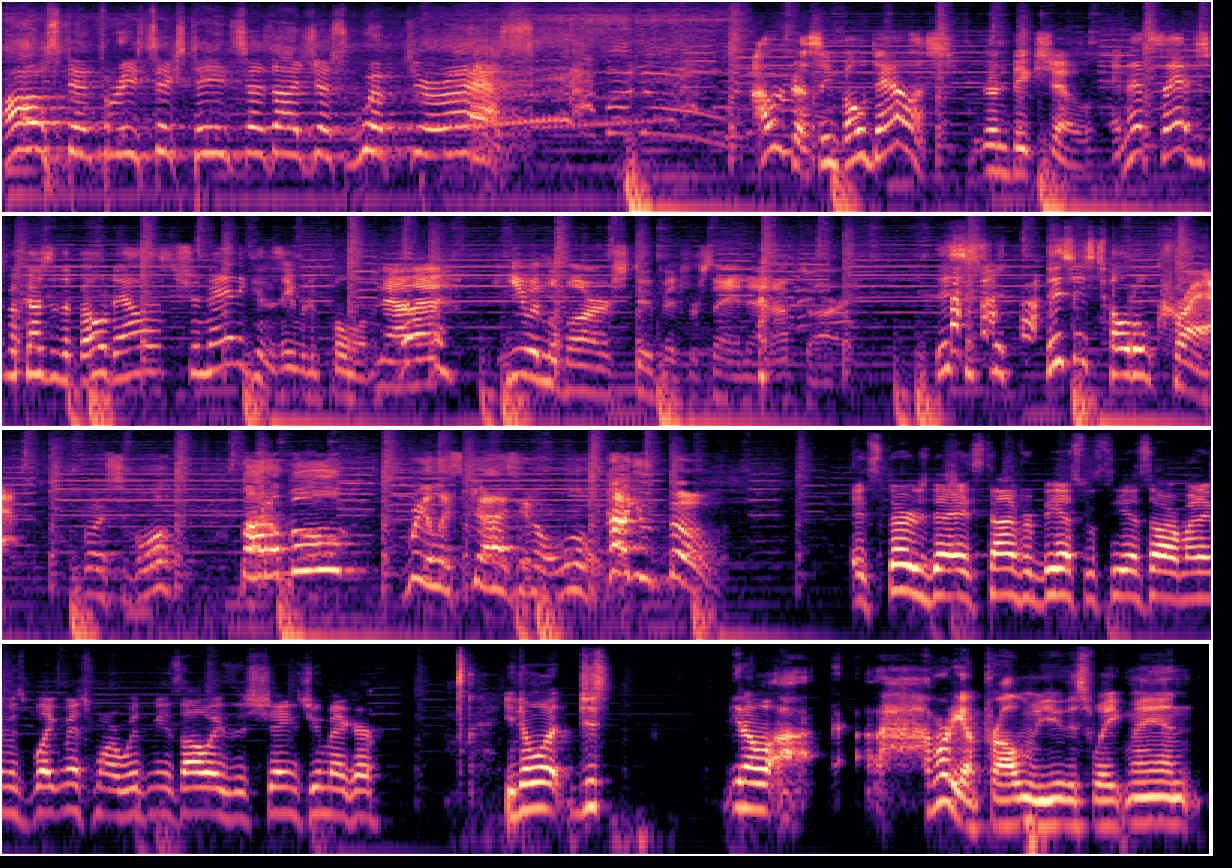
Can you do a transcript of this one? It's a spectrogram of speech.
Austin 316 says I just whipped your ass. I would have seen Bo Dallas during Big Show, and that's sad just because of the Bo Dallas shenanigans he would have pulled. Now that you and Lavar are stupid for saying that. I'm sorry. This is this is total crap. First of all, bada boom, realest guys in the world. How you know? It's Thursday. It's time for BS with CSR. My name is Blake Mitchmore. With me, as always, is Shane Shoemaker. You know what? Just you know, I I've already got a problem with you this week, man.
